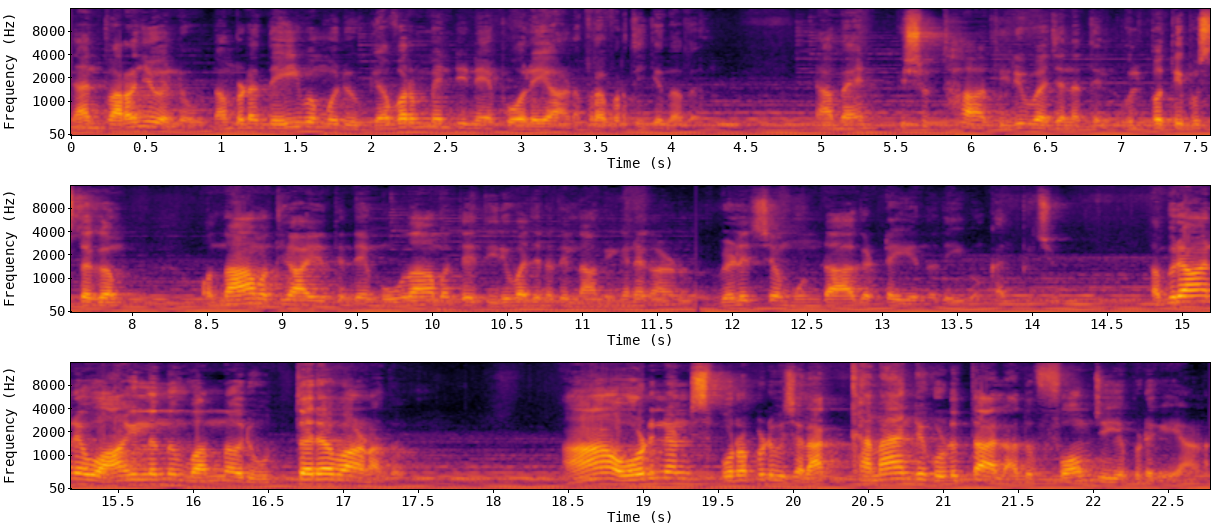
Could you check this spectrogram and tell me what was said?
ഞാൻ പറഞ്ഞുവല്ലോ നമ്മുടെ ദൈവം ഒരു ഗവൺമെന്റിനെ പോലെയാണ് പ്രവർത്തിക്കുന്നത്. ആമേൻ. വിശുദ്ധ തിരുവചനത്തിൽ ഉൽപ്പത്തി പുസ്തകം ഒന്നാം അധ്യായത്തിന്റെ മൂന്നാമത്തെ തിരുവചനത്തിൽ നാം ഇങ്ങനെ കാണുന്നു. വെളിച്ചം ഉണ്ടാകട്ടെ എന്ന് ദൈവം കൽപ്പിച്ചു. തമ്പുരാന്റെ വായിൽ നിന്നും വന്ന ഒരു ഉത്തരവാണത്. ആ ഓർഡിനൻസ് പുറപ്പെടുവിച്ചാൽ ആ കമാൻഡ് കൊടുത്താൽ അത് ഫോം ചെയ്യപ്പെടുകയാണ്.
